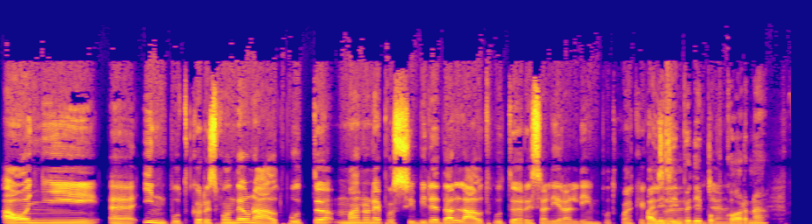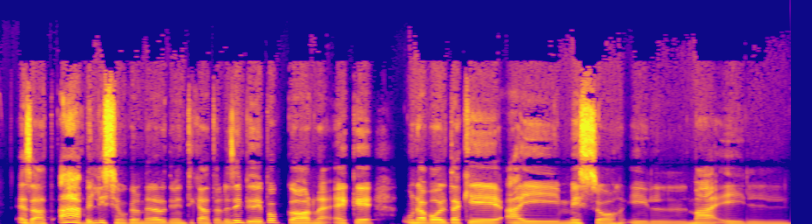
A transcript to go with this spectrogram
a ogni eh, input corrisponde un output, ma non è possibile dall'output risalire all'input. Qualche Fai l'esempio dei genere. popcorn? Esatto. Ah, bellissimo, quello me l'ero dimenticato. L'esempio dei popcorn è che una volta che hai messo il, ma- il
